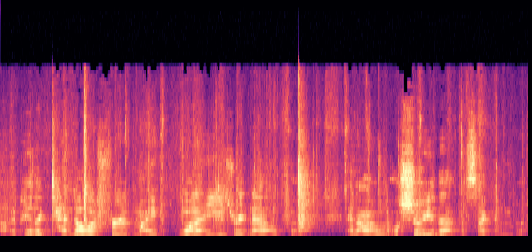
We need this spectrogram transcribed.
Uh, I paid like ten dollars for my one I use right now, but and I'll, I'll show you that in a second. But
